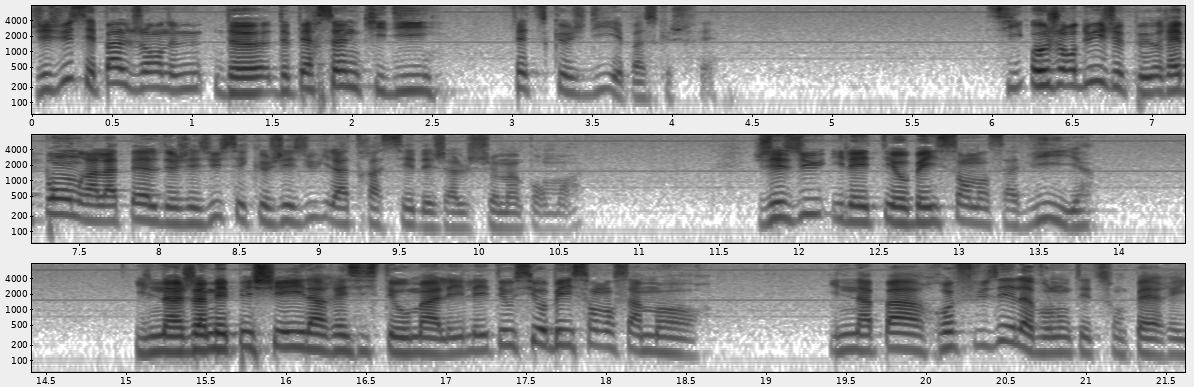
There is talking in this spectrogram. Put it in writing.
Jésus, ce n'est pas le genre de, de, personne qui dit faites ce que je dis et pas ce que je fais. Si aujourd'hui je peux répondre à l'appel de Jésus, c'est que Jésus, il a tracé déjà le chemin pour moi. Jésus, il a été obéissant dans sa vie. Il n'a jamais péché, il a résisté au mal. Et il a été aussi obéissant dans sa mort. Il n'a pas refusé la volonté de son Père et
